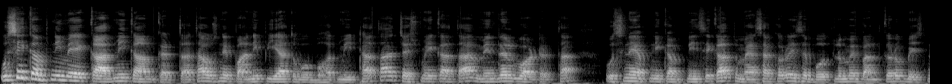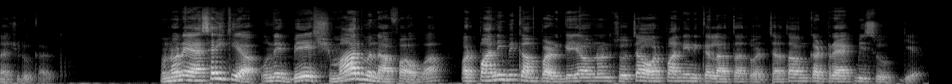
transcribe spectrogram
उसी कंपनी में एक आदमी काम करता था, उसने पानी पिया तो वो बहुत मीठा था, चश्मे का था, मिनरल वाटर था। उसने अपनी कंपनी से कहा, तुम ऐसा करो, इसे बोतलों में बंद करो, बेचना शुरू कर दो। उन्होंने ऐसा ही किया, उन्हें बेशुमार मुनाफा हुआ और पानी भी कम पड़ गया। उन्होंने सोचा, और पानी निकल आता तो अच्छा था। उनका ट्रैक भी सूख गया।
